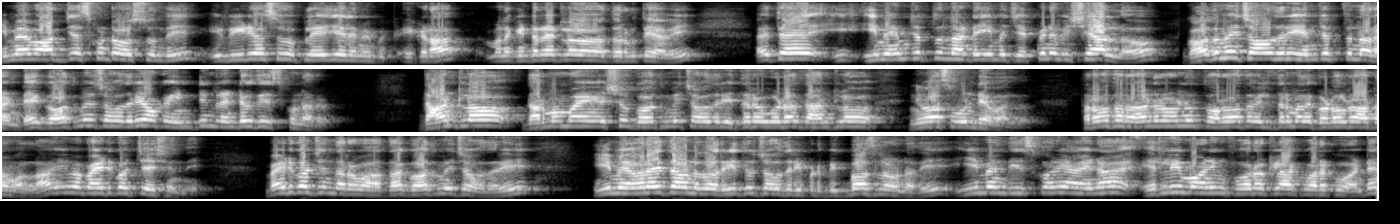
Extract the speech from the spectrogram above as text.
ఈమె వాక్ చేసుకుంటూ వస్తుంది. ఈ వీడియోస్ ప్లే చేయలేము ఇక్కడ మనకి ఇంటర్నెట్లో దొరుకుతాయి అవి. అయితే ఈ- ఈమె ఏం చెప్తుందంటే ఈమె చెప్పిన విషయాల్లో గౌతమి చౌదరి ఏం చెప్తున్నారంటే గౌతమి చౌదరి ఒక ఇంటిని రెంట్కి తీసుకున్నారు. దాంట్లో ధర్మమహేష్ గౌతమి చౌదరి ఇద్దరు కూడా దాంట్లో నివాసం ఉండేవాళ్ళు. తర్వాత రాను రాను తర్వాత వీళ్ళిద్దరి మీద గొడవలు రావడం వల్ల ఈమె బయటకు వచ్చేసింది. బయటకు వచ్చిన తర్వాత గౌతమి చౌదరి ఈమె ఎవరైతే ఉన్నదో రీతు చౌదరి ఇప్పుడు బిగ్ బాస్లో ఉన్నది ఈమెను తీసుకొని ఆయన ఎర్లీ మార్నింగ్ ఫోర్ ఓ క్లాక్ వరకు అంటే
